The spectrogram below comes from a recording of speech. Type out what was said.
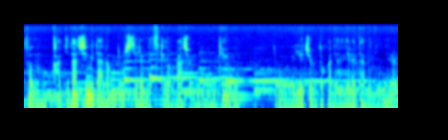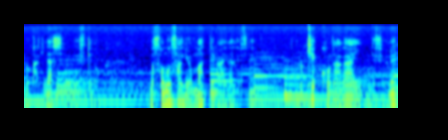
その書き出しみたいなことをしてるんですけどラジオの音源を。YouTube とかに上げるためにいろいろ書き出してるんですけど、まあ、その作業を待ってる間ですねあの結構長いんですよね。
